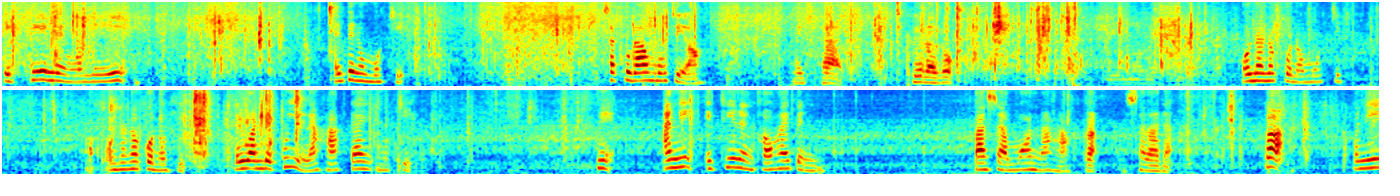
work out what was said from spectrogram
อีกที่หนึ่งวันนี้ อันนี้เป็นโอโมจิซากุระโอโมจิเหรอ ไม่ใช่ คืออะไรลูกโอนานาโกโนโมจิโอนานาโกโนฮิเป็นวันเด็กผู้หญิงนะคะ ได้โมจิ นี่ อันนี้อีกที่หนึ่งเขาให้เป็นปลาแซลมอนนะคะกับสลัดอะก็วันนี้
